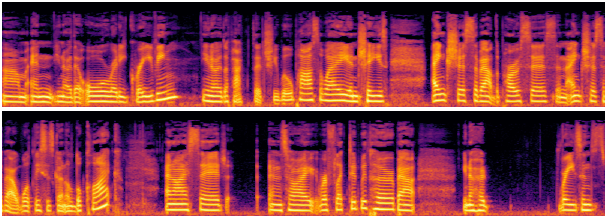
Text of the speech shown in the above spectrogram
Um, and, you know, they're already grieving, you know, the fact that she will pass away. And she's, anxious about the process and anxious about what this is going to look like. And I said, and so I reflected with her about, you know, her reasons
